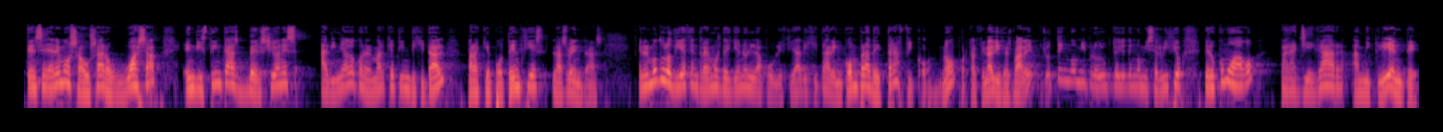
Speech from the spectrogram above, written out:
Te enseñaremos a usar WhatsApp en distintas versiones alineado con el marketing digital para que potencies las ventas. En el módulo 10 entraremos de lleno en la publicidad digital, en compra de tráfico, ¿no? Porque al final dices, vale, yo tengo mi producto, yo tengo mi servicio, pero ¿cómo hago para llegar a mi cliente?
